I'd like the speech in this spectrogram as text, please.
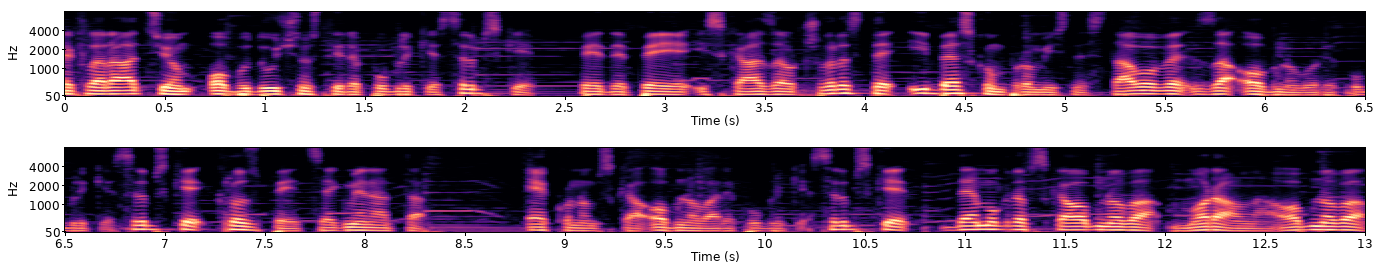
Deklaracijom o budućnosti Republike Srpske, PDP je iskazao čvrste i beskompromisne stavove za obnovu Republike Srpske kroz pet segmenata. Ekonomska obnova Republike Srpske, demografska obnova, moralna obnova,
